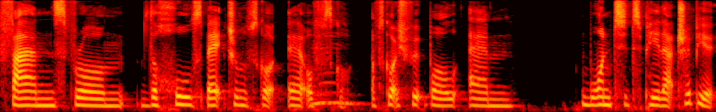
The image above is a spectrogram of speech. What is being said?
fans from the whole spectrum of Scot- uh, of, Scot- of Scottish football um, wanted to pay that tribute.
